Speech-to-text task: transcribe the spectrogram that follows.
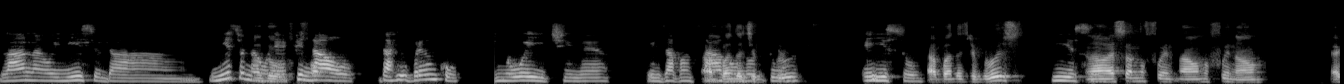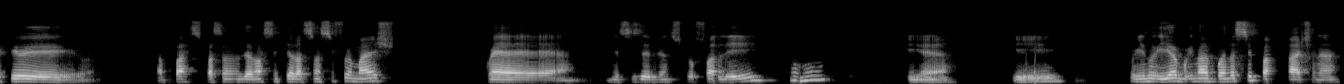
lá no início da. Início não, né? Final da Rio Branco, noite, né? Eles avançavam. A banda de blues? Isso. A banda de blues? Isso. Não, essa não foi, não, não fui, não. É que a participação da nossa interação assim foi mais é, nesses eventos que eu falei. Uhum. E, é, e e, no, e, a, e na banda Cipate, né?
